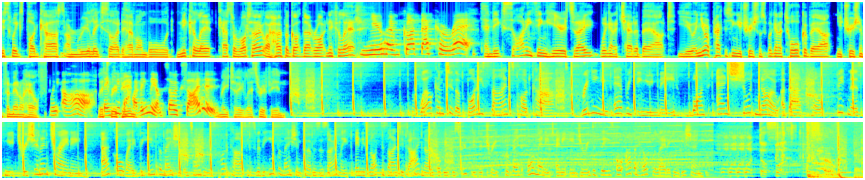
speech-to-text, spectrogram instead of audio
This week's podcast, I'm really excited to have on board Nicolette Casarotto. I hope I got that right, Nicolette. You have got that correct. And the exciting thing here is today we're going to chat about you, and you're a practicing nutritionist. We're going to talk about nutrition for mental health. We are. Let's Thank you for in. having me. I'm so excited. Me too. Let's rip in. Welcome to the Body Science Podcast, bringing you everything you need, want, and should know about health, fitness, nutrition, and training. As always, the information contained in this podcast is for the information purposes only and is not designed to diagnose or be prescriptive to treat, prevent, or manage any injury, disease, or other health related condition.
